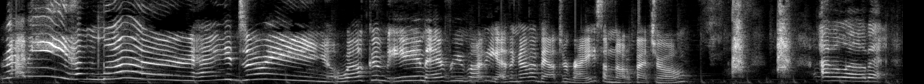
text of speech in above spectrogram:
Maddie, hello. How are you doing? Welcome in, everybody. I think I'm about to race. I'm not quite sure. I'm a little bit.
